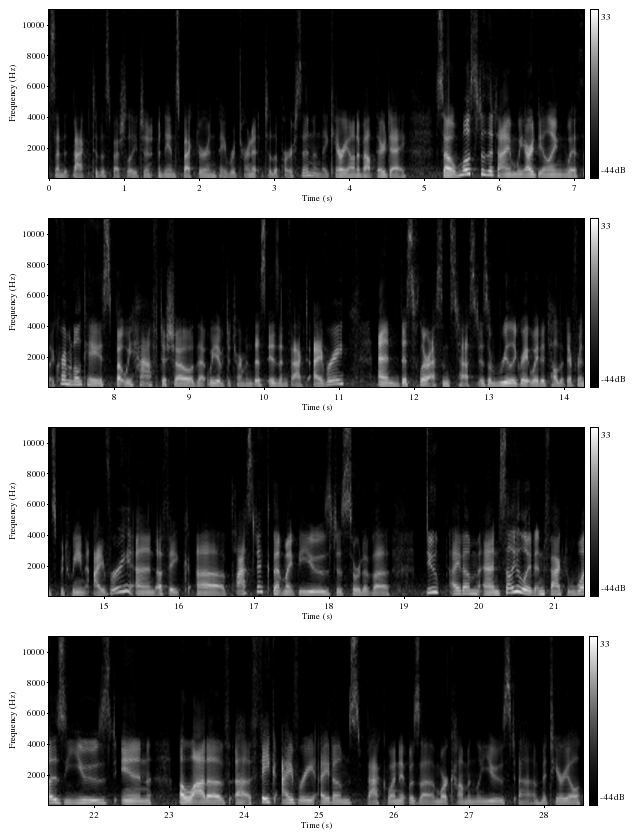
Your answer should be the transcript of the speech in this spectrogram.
send it back to the special agent or the inspector and they return it to the person and they carry on about their day. So most of the time we are dealing with a criminal case, but we have to show that we have determined this is in fact ivory. And this fluorescence test is a really great way to tell the difference between ivory and a fake uh, plastic that might be used as sort of a dupe item. And celluloid, in fact, was used in a lot of uh, fake ivory items back when it was a more commonly used uh, material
